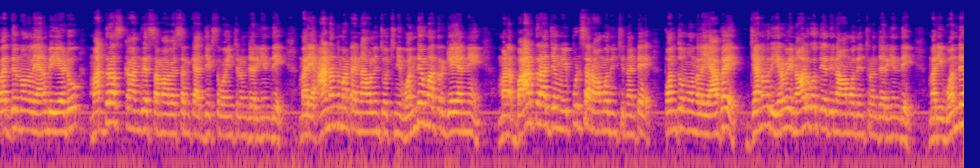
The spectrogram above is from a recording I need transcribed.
పద్దెనిమిది వందల ఎనభై ఏడు మద్రాస్ కాంగ్రెస్ సమావేశానికి అధ్యక్ష వహించడం జరిగింది. మరి ఆనందమఠ నవల నుంచి వచ్చిన ఈ వందే మాత్ర గేయాన్ని మన భారత రాజ్యాంగం ఎప్పుడు సార్ ఆమోదించిందంటే పంతొమ్మిది వందల యాభై జనవరి ఇరవై నాలుగో తేదీన ఆమోదించడం జరిగింది. మరి వందే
